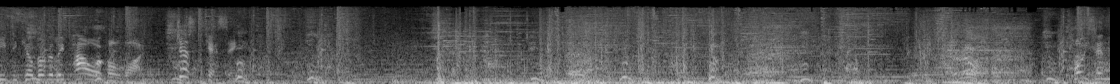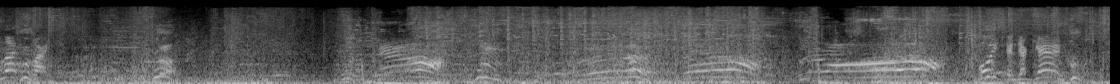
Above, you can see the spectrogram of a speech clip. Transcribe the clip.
Need to kill the really powerful one. Just guessing. Poison left right. Poisoned again.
